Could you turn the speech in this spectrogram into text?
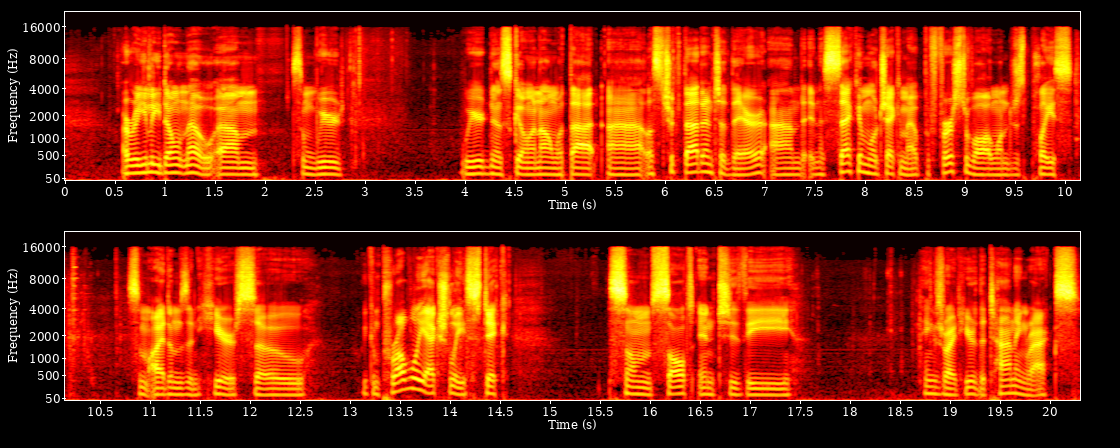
I really don't know. Um, some weird weirdness going on with that. Uh, let's chuck that into there, and in a second we'll check him out. But first of all, I want to just place some items in here, so we can probably actually stick some salt into the things right here, the tanning racks.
